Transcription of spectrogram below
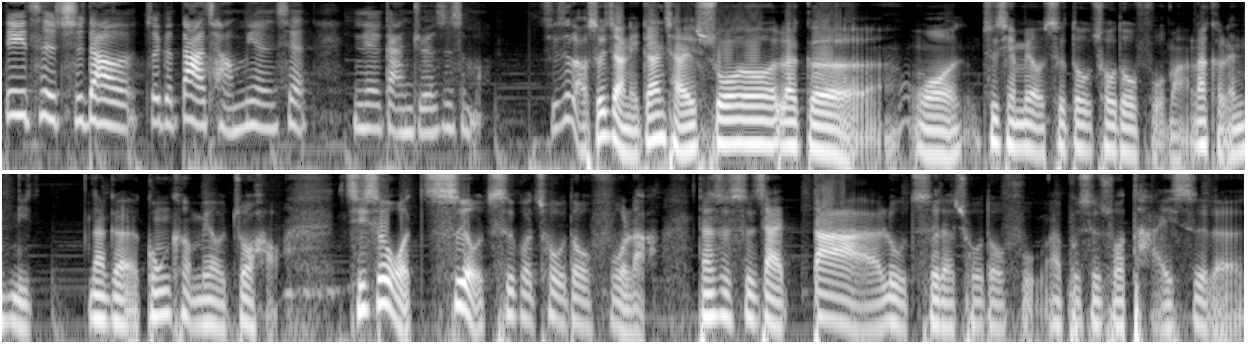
第一次吃到这个大肠面线，你的感觉是什么？其实老实讲，你刚才说那个我之前没有吃豆臭豆腐嘛，那可能你。那个功课没有做好，其实我是有吃过臭豆腐啦，但是是在大陆吃的臭豆腐，而不是说台式的，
